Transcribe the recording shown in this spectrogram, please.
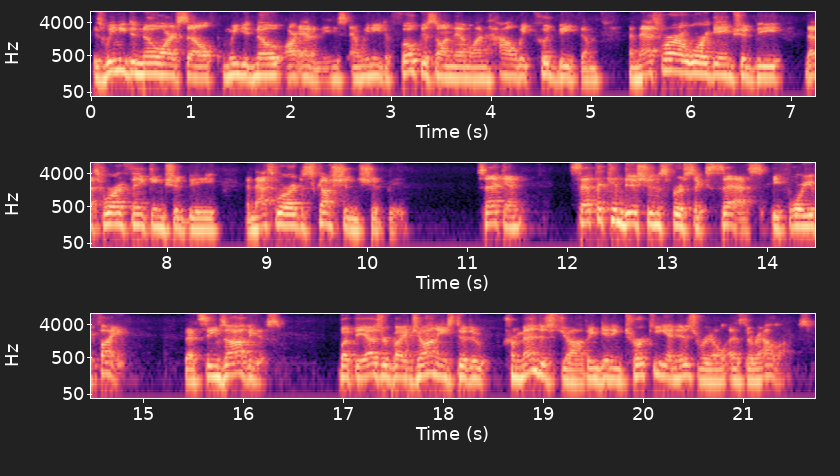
is we need to know ourselves and we need to know our enemies and we need to focus on them on how we could beat them. And that's where our war game should be. That's where our thinking should be. And that's where our discussion should be. Second, set the conditions for success before you fight. That seems obvious. But the Azerbaijanis did a tremendous job in getting Turkey and Israel as their allies.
